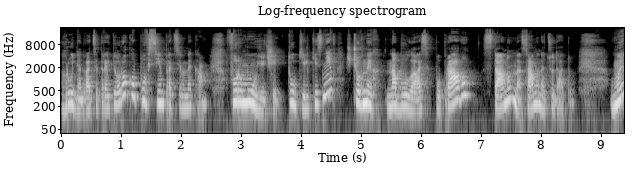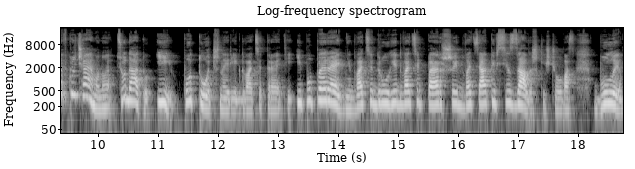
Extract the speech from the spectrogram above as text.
грудня 2023 року по всім працівникам, формуючи ту кількість днів, що в них набулась по праву станом на саме на цю дату. Ми включаємо на цю дату і поточний рік 23, і попередні 22, 21, 20 всі залишки, що у вас були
